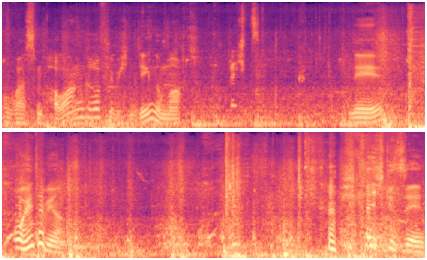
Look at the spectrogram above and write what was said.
Oh, was ein Powerangriff? Wie hab ich ein Ding gemacht? Rechts. Nee. Oh, hinter mir! hab ich gar nicht gesehen.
